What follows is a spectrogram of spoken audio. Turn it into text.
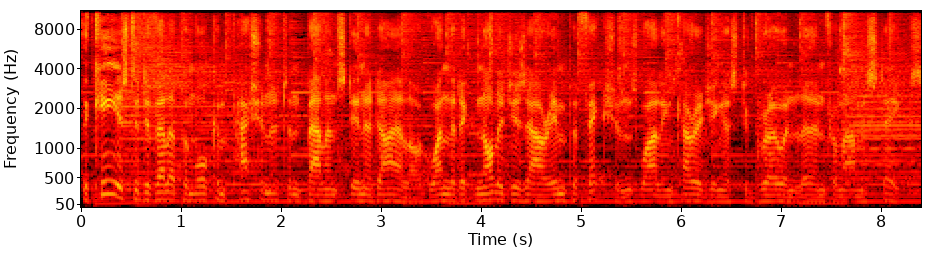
The key is to develop a more compassionate and balanced inner dialogue, one that acknowledges our imperfections while encouraging us to grow and learn from our mistakes.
